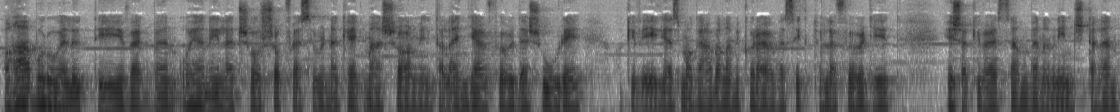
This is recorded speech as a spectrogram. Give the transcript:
A háború előtti években olyan életsorsok feszülnek egymással, mint a lengyel földes úré, aki végez magával, amikor elveszik tőle földjét, és akivel szemben a nincstelen,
